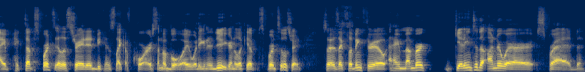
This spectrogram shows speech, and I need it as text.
I picked up Sports Illustrated because, like, of course, I'm a boy. What are you going to do? You're going to look at Sports Illustrated. So I was like flipping through, and I remember getting to the underwear spread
